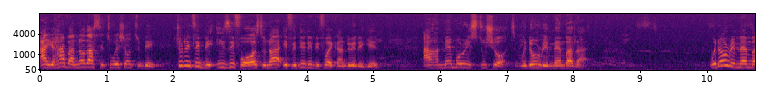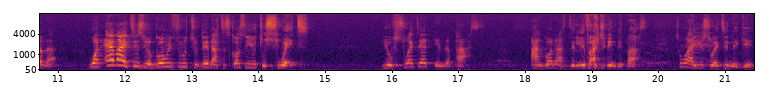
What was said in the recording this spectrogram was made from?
and you have another situation today, shouldn't it be easy for us to know ah, if he did it before, he can do it again? Our memory is too short. We don't remember that. We don't remember that. Whatever it is you're going through today that is causing you to sweat, you've sweated in the past. And God has delivered you in the past. So why are you sweating again?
